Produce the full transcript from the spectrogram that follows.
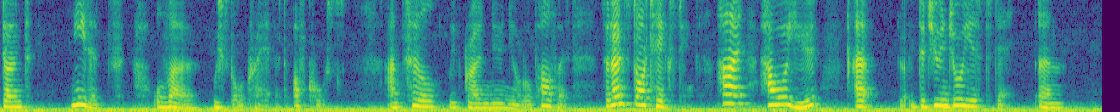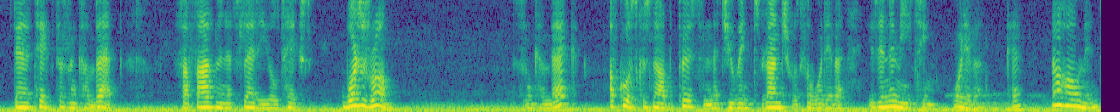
don't need it, although we still crave it, of course, until we've grown new neural pathways. So don't start texting. Hi, how are you? Uh, did you enjoy yesterday? Um, then a text doesn't come back. So five minutes later, you'll text, what is wrong? Doesn't come back. Of course, because now the person that you went to lunch with or whatever is in a meeting, whatever, okay? No harm meant.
